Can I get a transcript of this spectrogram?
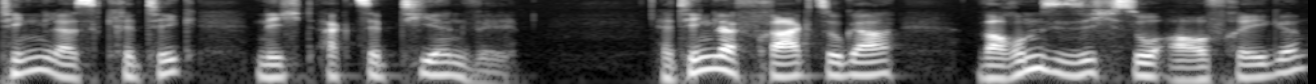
Tinglers Kritik nicht akzeptieren will. Herr Tingler fragt sogar, warum sie sich so aufrege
